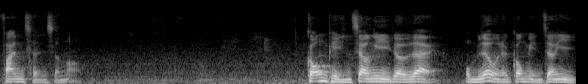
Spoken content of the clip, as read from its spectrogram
翻成什么？公平正义，对不对？我们认为的公平正义，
